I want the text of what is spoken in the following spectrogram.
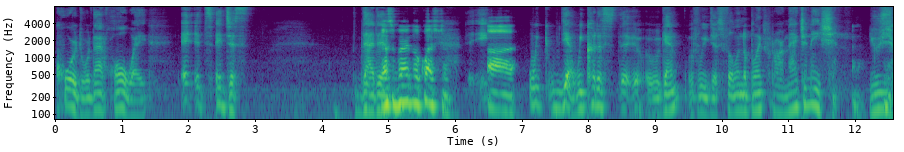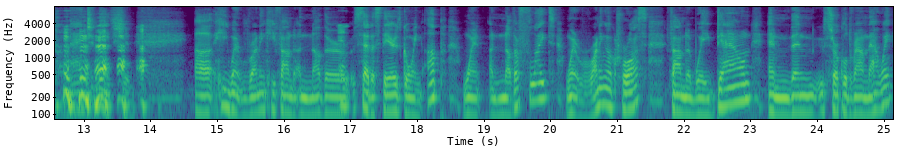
corridor, that hallway, it, it's it just that is, that's a very good question. Uh, we yeah we could have uh, again if we just fill in the blanks with our imagination. Use your imagination. Uh, he went running. He found another and, set of stairs going up. Went another flight. Went running across. Found a way down, and then circled around that way.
